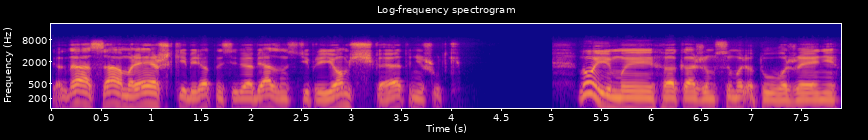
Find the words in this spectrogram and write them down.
Когда сам Решки берет на себя обязанности приемщика, это не шутки. Ну и мы окажем самолету уважение,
